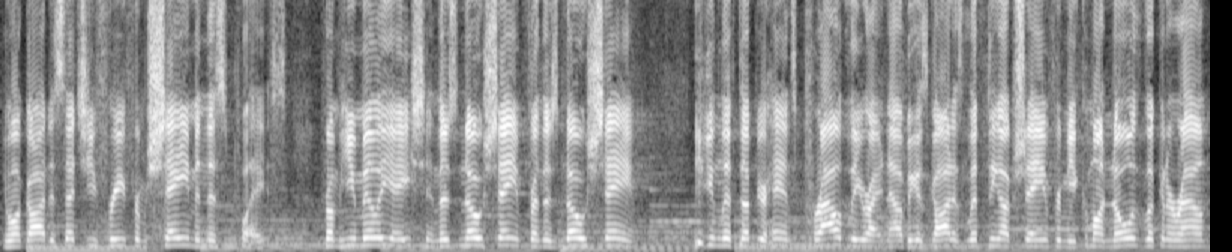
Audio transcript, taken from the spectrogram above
You want God to set you free from shame in this place, from humiliation. There's no shame, friend. There's no shame. You can lift up your hands proudly right now because God is lifting up shame from you. Come on, no one's looking around.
